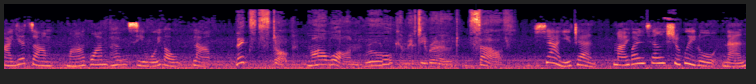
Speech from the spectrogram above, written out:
下一站马关乡市会路南。Next stop, Ma Wan Rural Committee Road South。下一站马关乡市会路南。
